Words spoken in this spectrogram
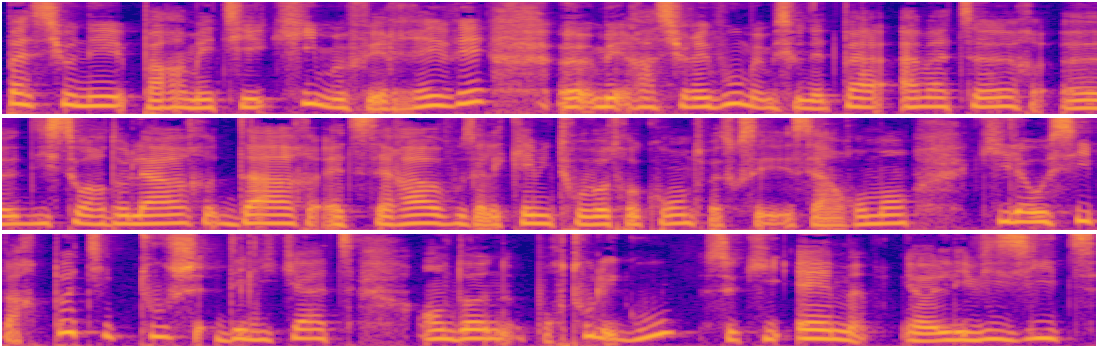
passionnée par un métier qui me fait rêver. Euh, mais rassurez-vous, même si vous n'êtes pas amateur euh, d'histoire de l'art, d'art, etc., vous allez quand même y trouver votre compte parce que c'est un roman qui, là aussi, par petites touches délicates, en donne pour tous les goûts. Ceux qui aiment euh, les visites,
